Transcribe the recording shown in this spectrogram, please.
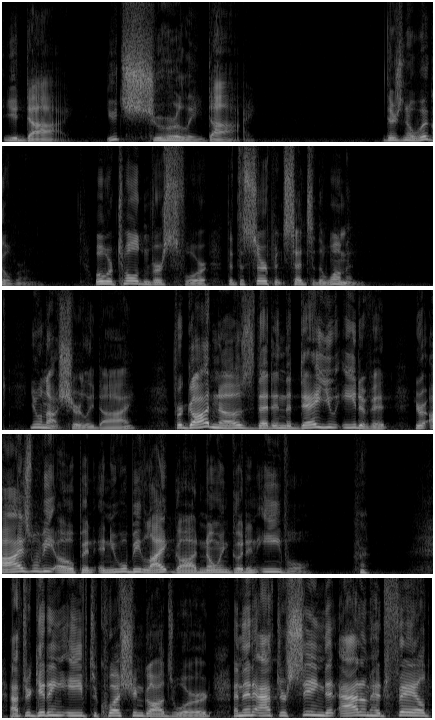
you die, you'd surely die. There's no wiggle room. Well, we're told in verse 4 that the serpent said to the woman, You will not surely die. For God knows that in the day you eat of it, your eyes will be open and you will be like God, knowing good and evil. After getting Eve to question God's word, and then after seeing that Adam had failed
